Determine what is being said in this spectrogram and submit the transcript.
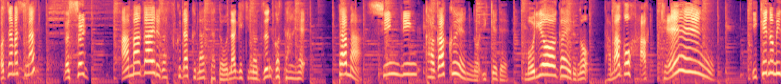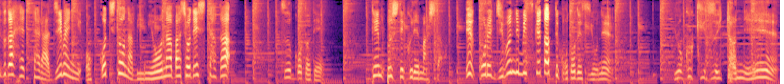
お邪魔します。いらっしゃい。アマガエルが少なくなったとお嘆きのずんこさんへ。多摩森林科学園の池で森青ガエルの卵発見池の水が減ったら地面に落っこちそうな微妙な場所でしたが、つうことで、添付してくれました。え、これ自分で見つけたってことですよね？よく気づいたね。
